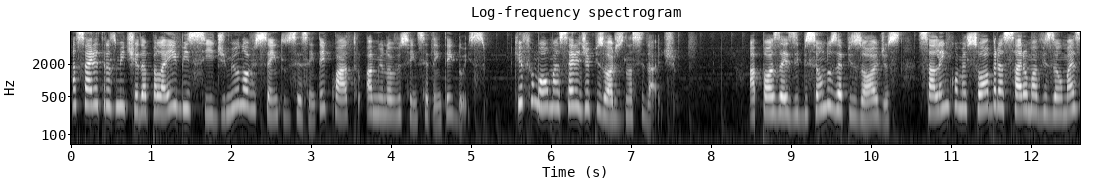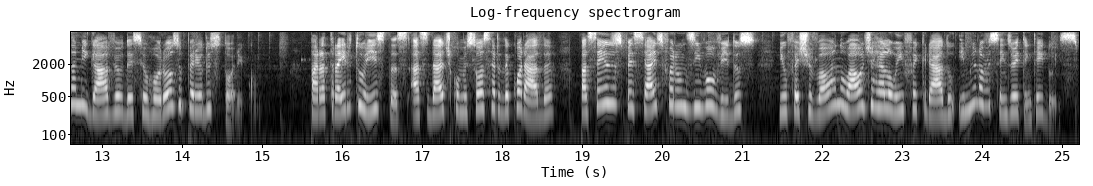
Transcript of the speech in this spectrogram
a série transmitida pela ABC de 1964 a 1972, que filmou uma série de episódios na cidade. Após a exibição dos episódios, Salem começou a abraçar uma visão mais amigável desse horroroso período histórico. Para atrair turistas, a cidade começou a ser decorada, passeios especiais foram desenvolvidos e um festival anual de Halloween foi criado em 1982.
